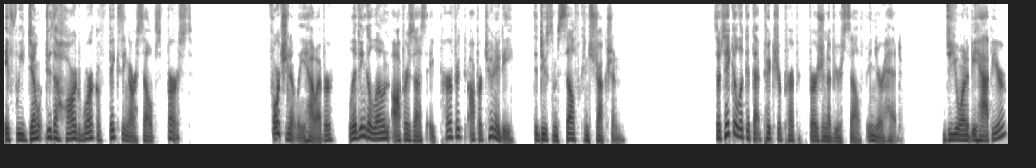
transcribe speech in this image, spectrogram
if we don't do the hard work of fixing ourselves first. Fortunately, however, living alone offers us a perfect opportunity to do some self construction. So take a look at that picture perfect version of yourself in your head. Do you want to be happier?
